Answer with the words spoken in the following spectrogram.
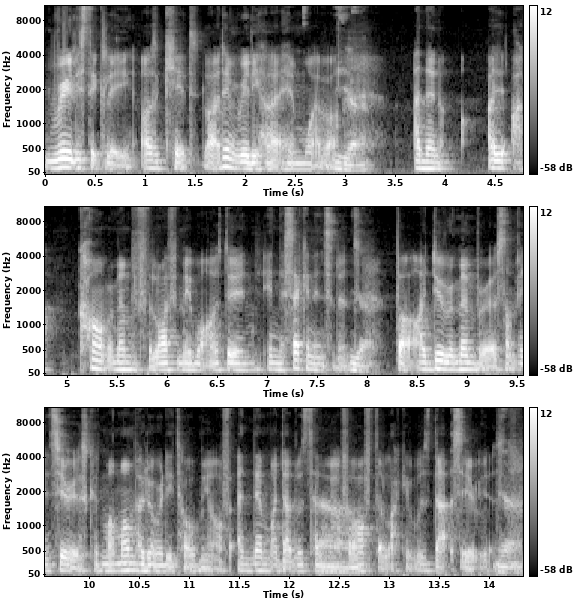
realistically, I was a kid. Like I didn't really hurt him, whatever. yeah, And then I I can't remember for the life of me what I was doing in the second incident. yeah. But I do remember it was something serious because my mum had already told me off, and then my dad was telling me off Ah. after, like it was that serious. Yeah,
